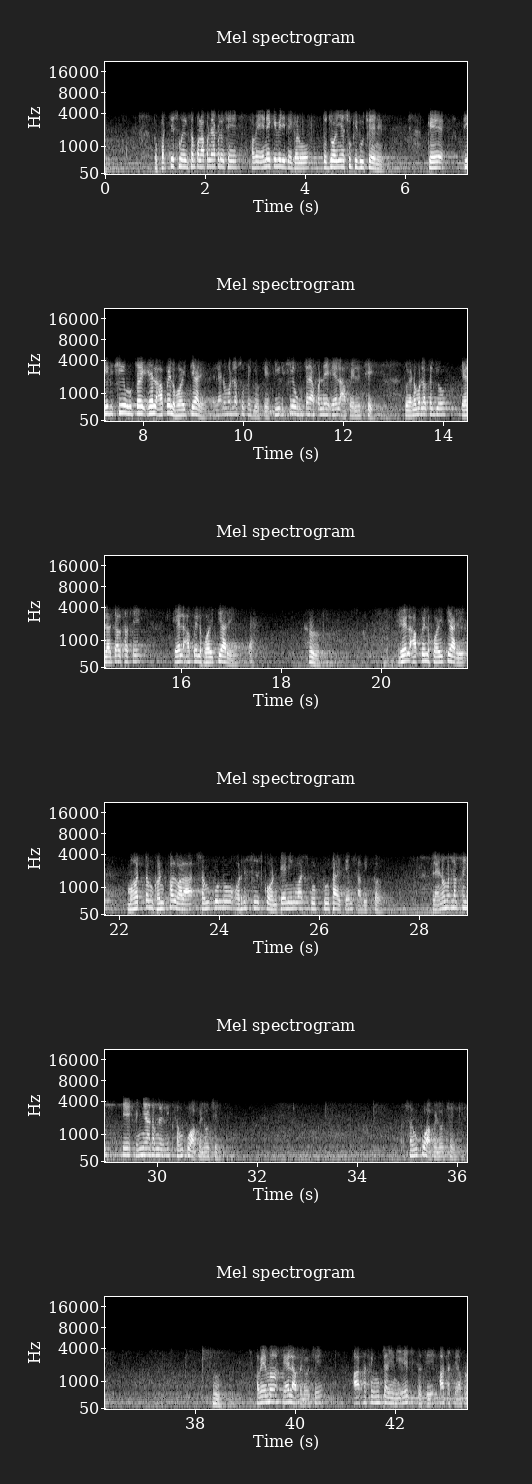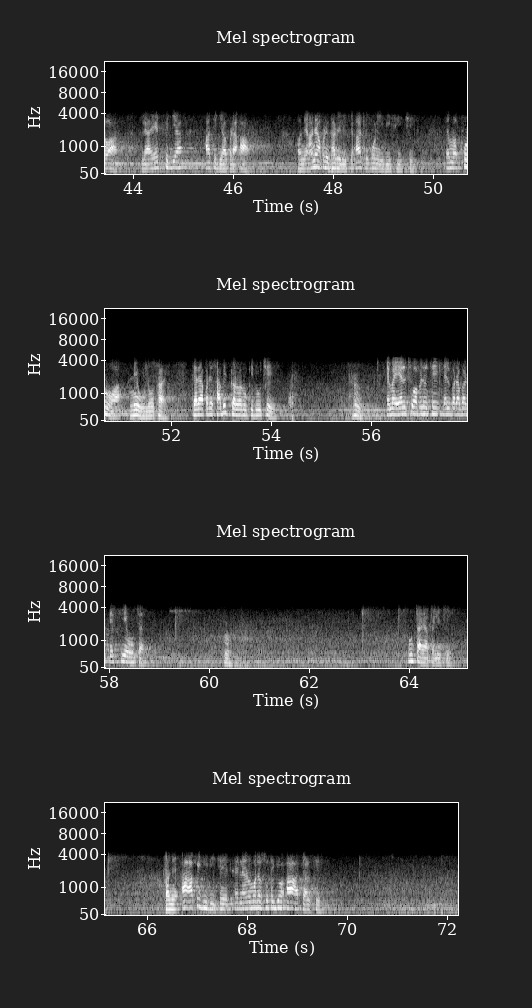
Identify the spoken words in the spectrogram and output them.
તો પચીસમો એક્ઝામ્પલ આપણને આપેલું છે. હવે એને કેવી રીતે ગણવું? તો જો અહીંયા શું કીધું છે એને? કે તીરછી ઊંચાઈ એલ આપેલ હોય ત્યારે, એટલે એનો મતલબ શું થઈ ગયો? કે તીરછી ઊંચાઈ આપણને એલ આપેલ છે. તો એનો મતલબ થઈ ગયો? એલ અચળ થશે. એલ આપેલ હોય ત્યારે એલ આપેલ હોય ત્યારે મહત્તમ ઘનફળવાળા શંકુનું અર્ધશીર્ષ કોણ ટેન ઇનવર્સ રૂટ ટુ થાય તેમ સાબિત કરો. એટલે એનો મતલબ થઈ કે અહીંયા તમને એક શંકુ આપેલો છે. શંકુ આપેલો છે. હવે એમાં એલ આપેલો છે. આ થશે ઊંચાઈની એચ થશે, આ થશે આપણો આર એટલે આ એચ થઈ ગયા, આ થઈ ગયા આપણા આર અને આને આપણે ધારેલી છે આ ત્રિકોણ એબીસી છે. એમાં ખૂણો આ નેવું નો થાય. ત્યારે આપણે સાબિત કરવાનું કીધું છે. હમ. એમાં એલ શું આપેલું છે? એલ બરાબર તેરથી ઊંચાઈ. હમ. ઊંચાઈ આપેલી છે. અને આ આપી દીધી છે, એટલે એનો મતલબ શું થઈ ગયો? આ ચલ છે.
